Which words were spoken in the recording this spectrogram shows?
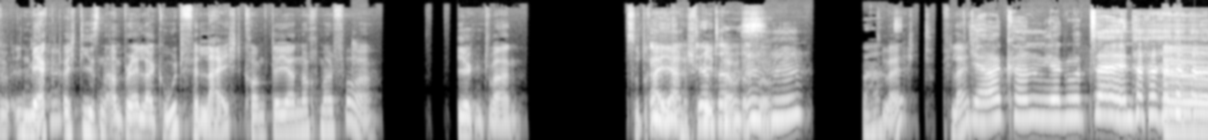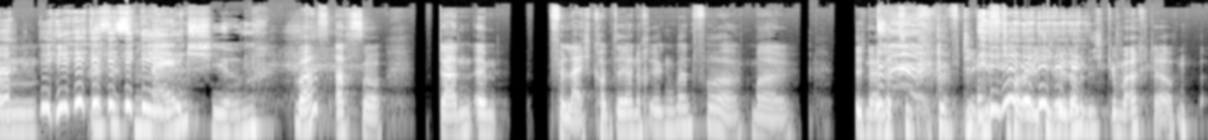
merkt euch diesen Umbrella gut. Vielleicht kommt der ja noch mal vor. Irgendwann. So drei Mhm, Jahre später oder so. Mhm. Vielleicht? Vielleicht? Ja, kann ja gut sein. Ähm, Das ist mein Schirm. Was? Ach so. Dann, ähm, vielleicht kommt er ja noch irgendwann vor, mal. In einer zukünftigen Story, die wir noch nicht gemacht haben.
